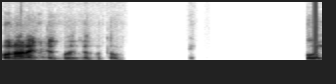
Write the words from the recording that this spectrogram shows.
ফোন কই দেখো তো। কই?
